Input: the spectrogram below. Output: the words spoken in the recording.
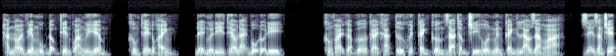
hắn nói viêm ngục động thiên quá nguy hiểm không thể độc hành, để ngươi đi theo đại bộ đội đi. Không phải gặp gỡ cái khác từ khuyết cảnh cường giả, thậm chí hôn nguyên cảnh lao ra hỏa, dễ dàng chết,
